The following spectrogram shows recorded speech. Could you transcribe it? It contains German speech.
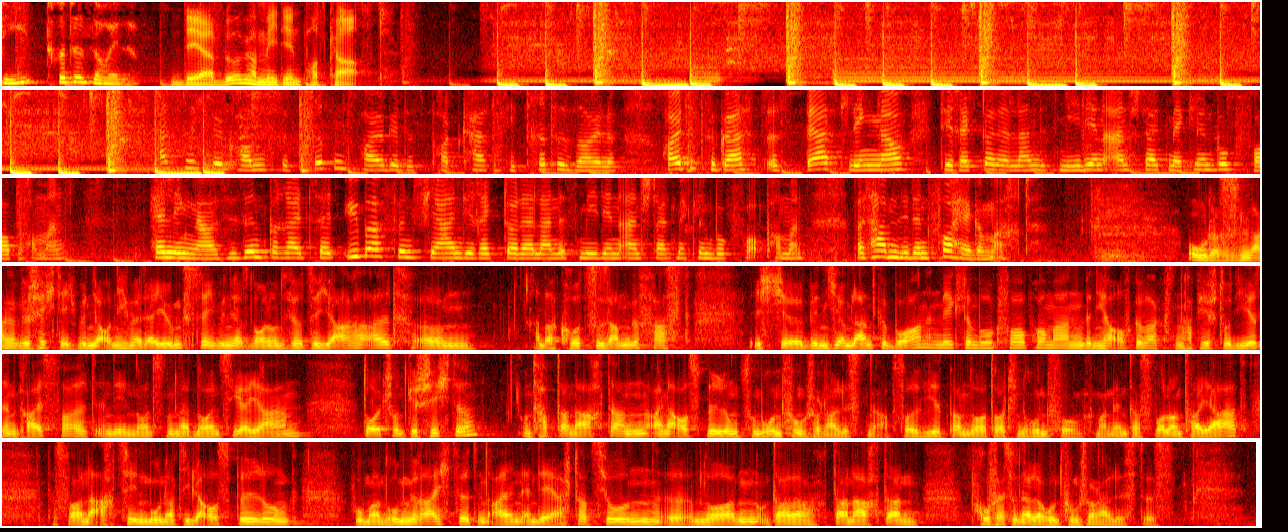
Die dritte Säule. Der Bürgermedien-Podcast. Herzlich willkommen zur dritten Folge des Podcasts Die dritte Säule. Heute zu Gast ist Bert Lingnau, Direktor der Landesmedienanstalt Mecklenburg-Vorpommern. Herr Lingnau, Sie sind bereits seit über fünf Jahren Direktor der Landesmedienanstalt Mecklenburg-Vorpommern. Was haben Sie denn vorher gemacht? Oh, das ist eine lange Geschichte. Ich bin ja auch nicht mehr der Jüngste. Ich bin jetzt 49 Jahre alt. Ähm, aber kurz zusammengefasst, ich äh, bin hier im Land geboren in Mecklenburg-Vorpommern, bin hier aufgewachsen, habe hier studiert in Greifswald in den 1990er Jahren Deutsch und Geschichte und habe danach dann eine Ausbildung zum Rundfunkjournalisten absolviert beim Norddeutschen Rundfunk. Man nennt das Volontariat. Das war eine 18-monatige Ausbildung, wo man rumgereicht wird in allen NDR-Stationen äh, im Norden und danach, danach dann professioneller Rundfunkjournalist ist.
